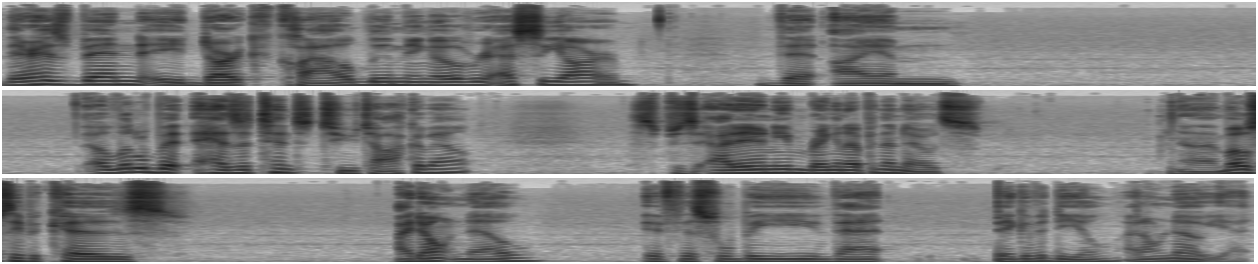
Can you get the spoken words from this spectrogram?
there has been a dark cloud looming over SCR that I am a little bit hesitant to talk about. I didn't even bring it up in the notes, uh, mostly because I don't know if this will be that big of a deal. I don't know yet.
